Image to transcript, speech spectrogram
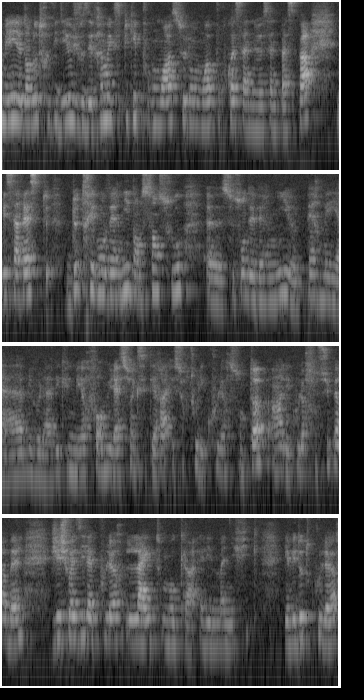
Mais dans l'autre vidéo, je vous ai vraiment expliqué pour moi, selon moi, pourquoi ça ne, ça ne passe pas. Mais ça reste de très bons vernis dans le sens où euh, ce sont des vernis euh, perméables, voilà, avec une meilleure formulation, etc. Et surtout, les couleurs sont top, hein, les couleurs sont super belles. J'ai choisi la couleur Light Mocha, elle est magnifique. Il y avait d'autres couleurs,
